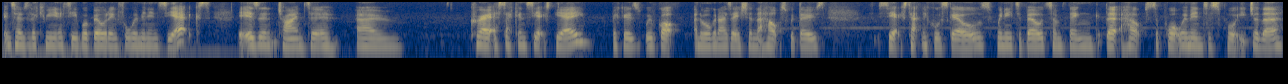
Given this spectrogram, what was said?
in terms of the community we're building for women in CX, it isn't trying to um, create a second CXPA because we've got an organization that helps with those CX technical skills. We need to build something that helps support women to support each other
